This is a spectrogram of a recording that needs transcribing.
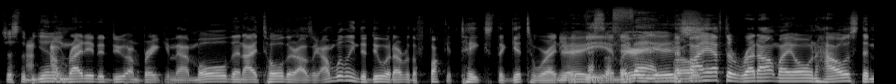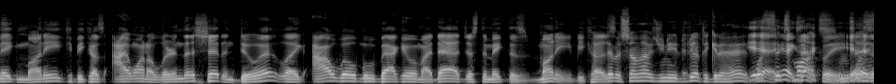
Just the beginning. I'm ready to do. I'm breaking that mold, and I told her I was like, I'm willing to do whatever the fuck it takes to get to where I need There to be. And like, fact, he is. if bro. I have to rent out my own house to make money because I want to learn this shit and do it, like I will move back in with my dad just to make this money because. Yeah, but sometimes you need to do have to get ahead. yeah, What's six yeah, months? exactly. What's Yeah, six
